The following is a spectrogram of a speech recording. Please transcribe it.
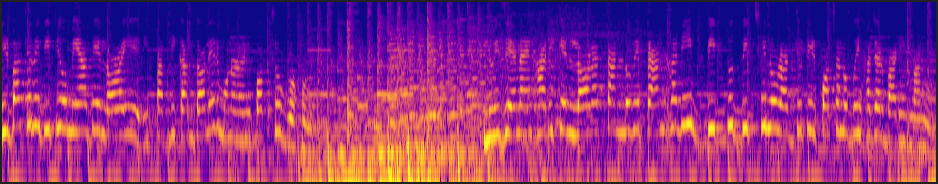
নির্বাচনে দ্বিতীয় মেয়াদে লড়াইয়ে রিপাবলিকান দলের মনোনয়নপত্র গ্রহণ। লুইজিয়ানায় হারিকেন লড়ার তাণ্ডবে প্রাণহানি, বিদ্যুৎ বিচ্ছিন্ন রাজ্যটির পঁচানব্বই হাজার বাড়ির মানুষ।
